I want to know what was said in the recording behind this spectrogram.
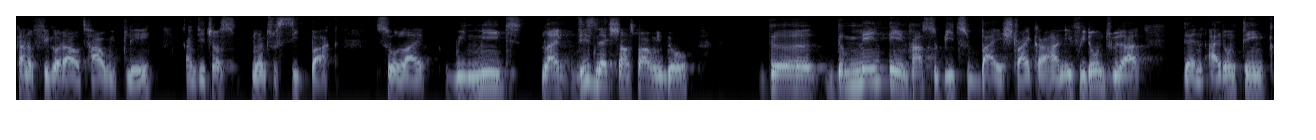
kind of figured out how we play and they just want to sit back. So like we need like this next transfer window, the the main aim has to be to buy a striker. And if we don't do that, then I don't think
